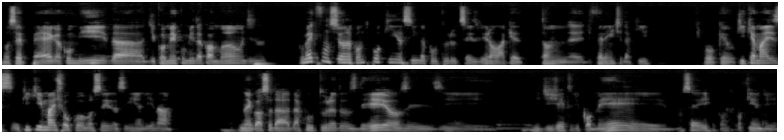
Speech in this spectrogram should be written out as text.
você pega comida, de comer comida com a mão, de... como é que funciona? Conta um pouquinho assim da cultura que vocês viram lá que é tão é, diferente daqui. Tipo, o que, o que, que é mais, o que, que mais chocou vocês assim ali na no negócio da, da cultura dos deuses e de jeito de comer, não sei, conta um pouquinho de.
